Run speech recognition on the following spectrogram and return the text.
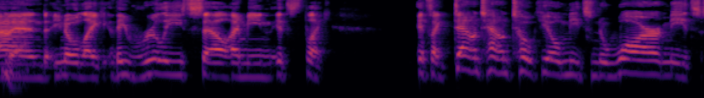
Yeah. and you know, like they really sell. I mean, it's like it's like downtown Tokyo meets noir meets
